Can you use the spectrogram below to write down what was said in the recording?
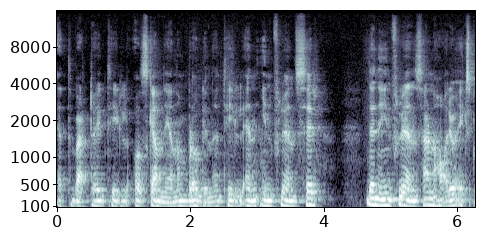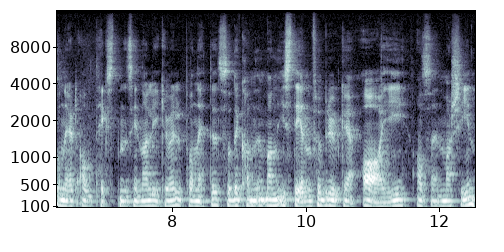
et verktøy til å skanne gjennom bloggene til en influenser Denne influenseren har jo eksponert all teksten sin allikevel på nettet, så det kan man istedenfor å bruke AI, altså en maskin,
